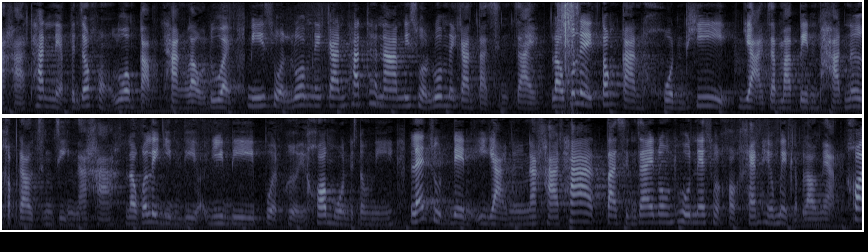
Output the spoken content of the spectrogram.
นะคะ ท่านเนี่ยเป็นเจ้าของร่วมกับทางเราด้วย มีส่วนร่วมในการพัฒนา มีส่วนร่วมในการตัดสินใจ เราก็เลยต้องการคนที่อยากจะมาเป็นพาร์ทเนอร์กับเราจริง ๆนะคะ เราก็เลยยินดียินดีเปิดเผยข้อมูลในตรงนี้ และจุดเด่นอีกอย่างหนึ่งนะคะ ถ้าตัดสินใจลงทุนในส่วนของแคนเฮลเมดกับเราเนี่ยข้อ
